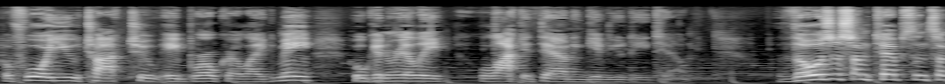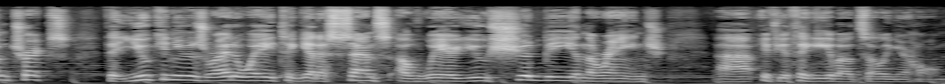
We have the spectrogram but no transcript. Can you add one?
before you talk to a broker like me who can really lock it down and give you detail. Those are some tips and some tricks that you can use right away to get a sense of where you should be in the range uh, if you're thinking about selling your home.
